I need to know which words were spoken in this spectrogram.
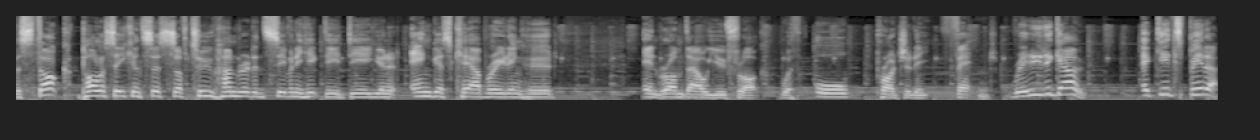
The stock policy consists of 270 hectare deer unit Angus cow breeding herd and Romdale ewe flock with all progeny fattened. Ready to go. It gets better.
